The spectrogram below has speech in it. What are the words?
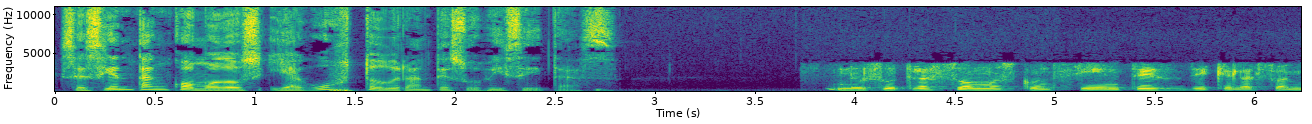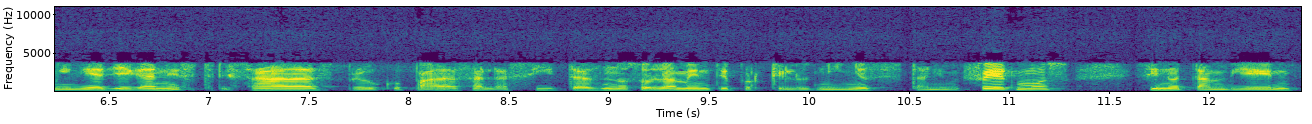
se sientan cómodos y a gusto durante sus visitas? Nosotras somos conscientes de que las familias llegan estresadas, preocupadas a las citas, no solamente porque los niños están enfermos, sino también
